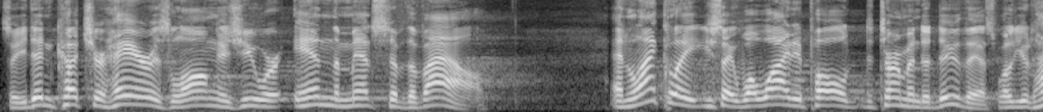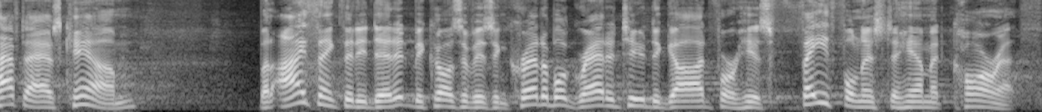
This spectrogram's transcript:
So you didn't cut your hair as long as you were in the midst of the vow. And likely you say, well, why did Paul determine to do this? Well, you'd have to ask him. But I think that he did it because of his incredible gratitude to God for his faithfulness to him at Corinth.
